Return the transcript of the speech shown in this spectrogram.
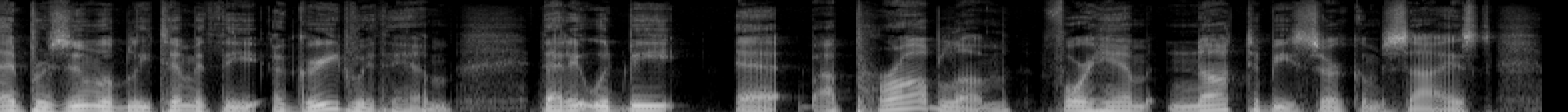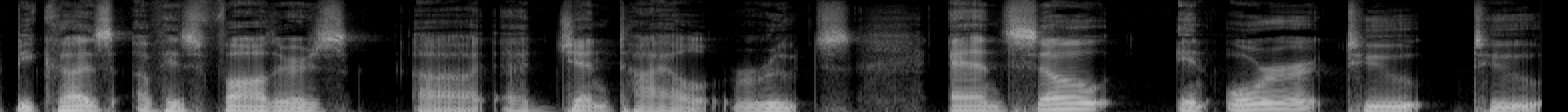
and presumably Timothy agreed with him that it would be a, a problem for him not to be circumcised because of his father's uh, uh, Gentile roots. And so, in order to to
